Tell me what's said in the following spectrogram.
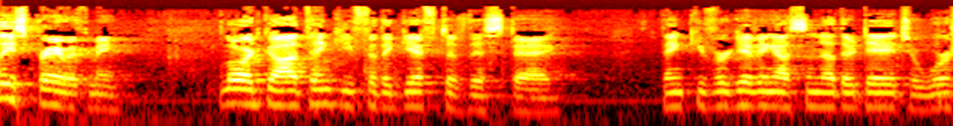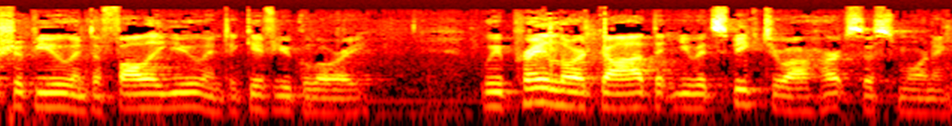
Please pray with me. Lord God, thank you for the gift of this day. Thank you for giving us another day to worship you and to follow you and to give you glory. We pray, Lord God, that you would speak to our hearts this morning.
